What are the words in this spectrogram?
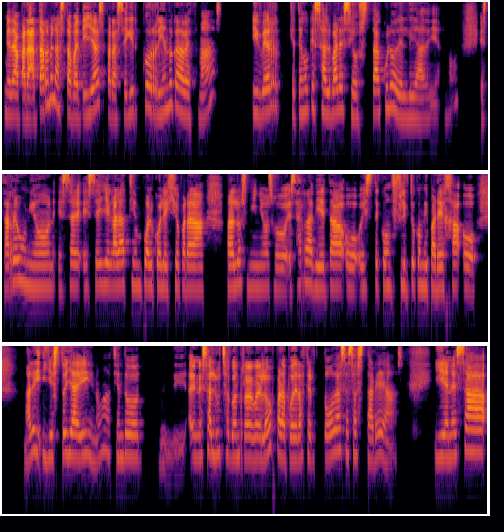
me da para atarme las zapatillas, para seguir corriendo cada vez más y ver que tengo que salvar ese obstáculo del día a día, ¿no? Esta reunión, ese, llegar a tiempo al colegio para, para, los niños, o esa rabieta, o este conflicto con mi pareja, o, ¿vale? Y estoy ahí, ¿no? Haciendo en esa lucha contra el reloj para poder hacer todas esas tareas. Y en esa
